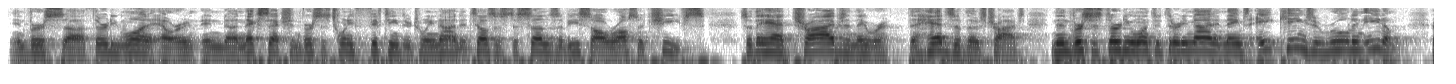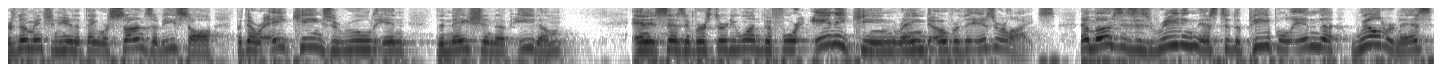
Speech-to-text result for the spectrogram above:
in verse uh, 31, or in, in uh, next section, verses 20, 15 through 29, it tells us the sons of Esau were also chiefs. So they had tribes and they were the heads of those tribes. And then verses 31 through 39, it names eight kings who ruled in Edom. There's no mention here that they were sons of Esau, but there were eight kings who ruled in the nation of Edom. And it says in verse 31 before any king reigned over the Israelites. Now, Moses is reading this to the people in the wilderness,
